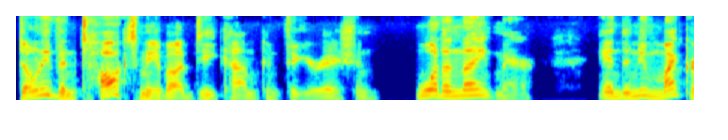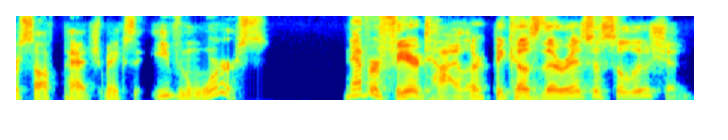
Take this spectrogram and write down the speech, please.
Don't even talk to me about DCOM configuration. What a nightmare. And the new Microsoft patch makes it even worse. Never fear, Tyler, because there is a solution.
